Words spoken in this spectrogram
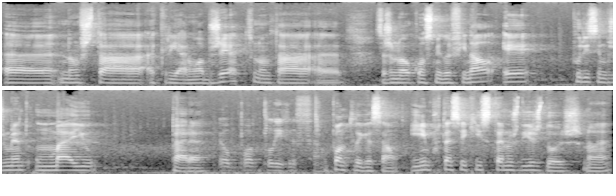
uh, não está a criar um objeto, não está, a, ou seja, não é o consumidor final, é pura e simplesmente um meio para. É o ponto de ligação. O ponto de ligação. E a importância que isso tem nos dias de hoje, não é?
